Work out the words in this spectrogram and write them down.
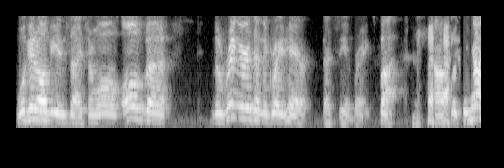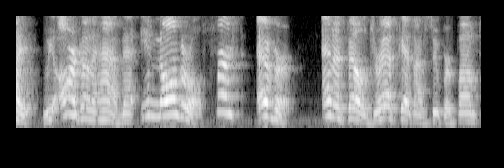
We'll get all the insights from all all the the ringers and the great hair that Sia brings. But uh, for tonight, we are going to have that inaugural first ever NFL draft cast. I'm super pumped.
